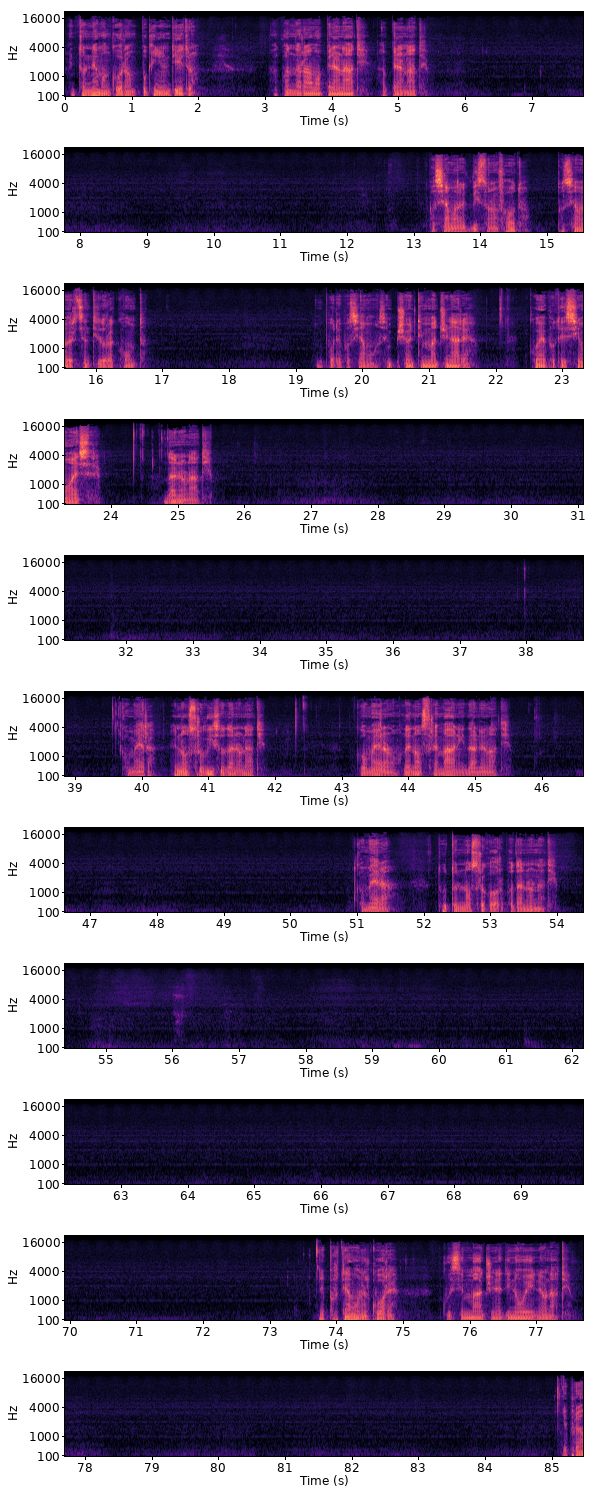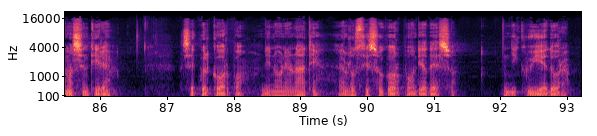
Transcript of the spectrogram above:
E torniamo ancora un pochino indietro a quando eravamo appena nati, appena nate. Possiamo aver visto una foto, possiamo aver sentito un racconto, oppure possiamo semplicemente immaginare come potessimo essere da neonati. Com'era il nostro viso da neonati come erano le nostre mani da neonati. Com'era tutto il nostro corpo da neonati. E portiamo nel cuore questa immagine di noi neonati. E proviamo a sentire se quel corpo di noi neonati è lo stesso corpo di adesso, di qui ed ora.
